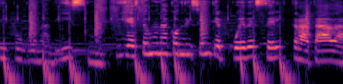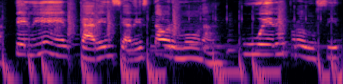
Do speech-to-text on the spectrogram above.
hipogonadismo. Y esto es una condición que puede ser tratada. Tener carencia de esta hormona puede producir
